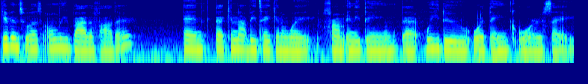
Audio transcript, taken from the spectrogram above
given to us only by the Father and that cannot be taken away from anything that we do or think or say.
